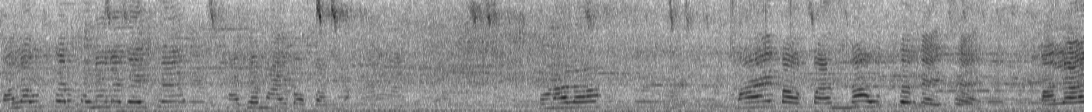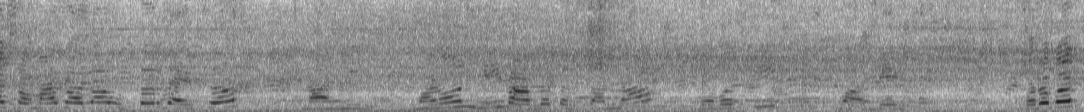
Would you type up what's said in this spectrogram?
मला उत्तर कोणाला द्यायचं आहे माझ्या मायबापांना. कोणाला? मायबापांना उत्तर द्यायचं आहे मला समाजाला उत्तर द्यायचं नाही. म्हणून मी वागत असताना व्यवस्थित वागेल बरोबर?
